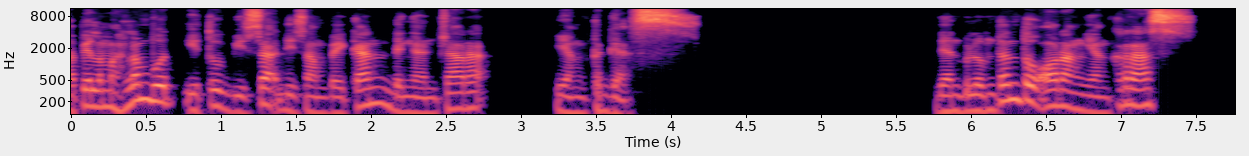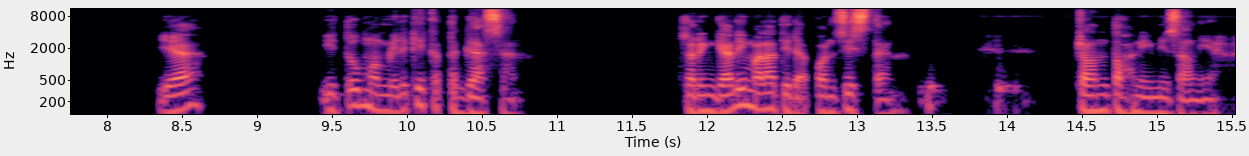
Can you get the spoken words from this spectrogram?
Tapi lemah lembut itu bisa disampaikan dengan cara yang tegas. Dan belum tentu orang yang keras ya itu memiliki ketegasan. Seringkali malah tidak konsisten. Contoh nih misalnya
